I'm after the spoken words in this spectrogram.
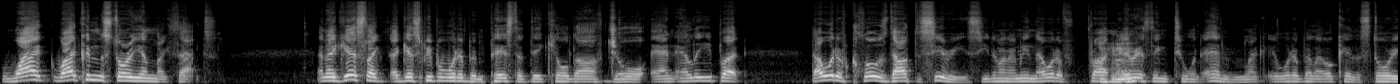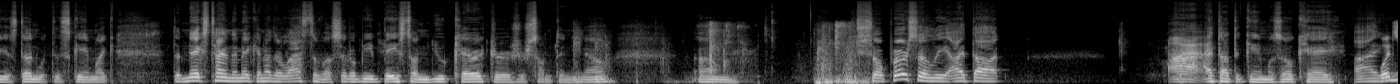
why why couldn't the story end like that? And I guess like I guess people would have been pissed that they killed off Joel and Ellie, but that would have closed out the series. You know what I mean? That would have brought everything to an end. Like it would have been like, okay, the story is done with this game. Like the next time they make another Last of Us, it'll be based on new characters or something. You know. Um. So personally, I thought. I, I thought the game was okay. I what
